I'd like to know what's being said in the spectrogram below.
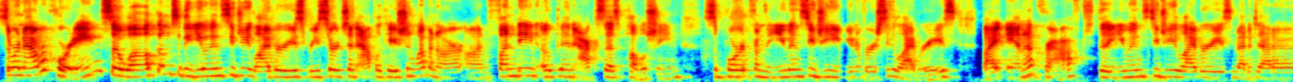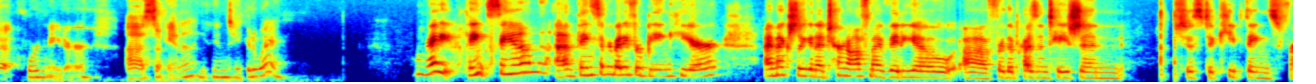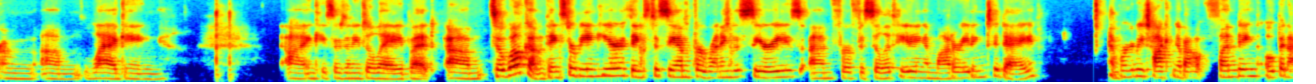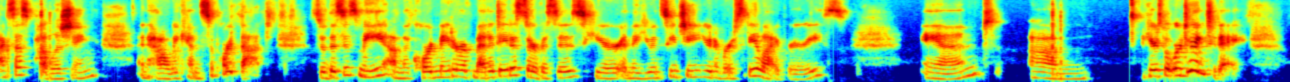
So we're now recording. So welcome to the UNCG Libraries Research and Application webinar on funding open access publishing, support from the UNCG University Libraries by Anna Kraft, the UNCG Libraries Metadata Coordinator. Uh, so Anna, you can take it away. All right, thanks Sam, and thanks everybody for being here. I'm actually going to turn off my video uh, for the presentation just to keep things from um, lagging uh, in case there's any delay. But um, so welcome. Thanks for being here. Thanks to Sam for running this series and for facilitating and moderating today. And we're going to be talking about funding open access publishing and how we can support that. So this is me. I'm the coordinator of metadata services here in the UNCG University Libraries. And um, here's what we're doing today.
